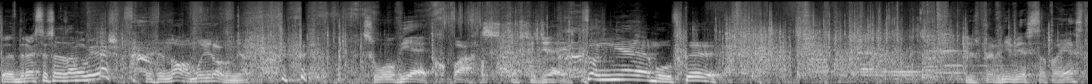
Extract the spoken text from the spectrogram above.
Co, dresy sobie zamówiłeś? No, mój rozmiar. Człowieku, patrz, co się dzieje. To nie mów, ty! Już pewnie wiesz, co to jest.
